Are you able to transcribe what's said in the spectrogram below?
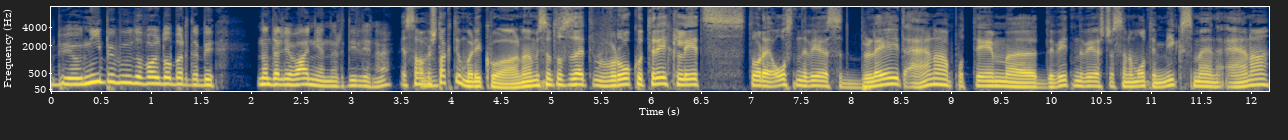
bil, ni pa bil dovolj dober, da bi nadaljevanje naredili. Ne? Jaz sem veš tako ti rekel, ne? mislim, to se zdaj v roku treh let, torej 98 Blade 1, potem eh, 99, če se ne motim, X-Men 1.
